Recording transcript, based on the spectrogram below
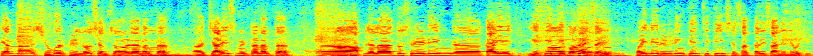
त्यांना शुगर फ्री लोशन चोळल्यानंतर चाळीस मिनिटानंतर आपल्याला दुसरी रिडिंग काय ये- येते ते बघायचं आहे पहिली रिडिंग त्यांची तीनशे सत्तावीस आलेली होती.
